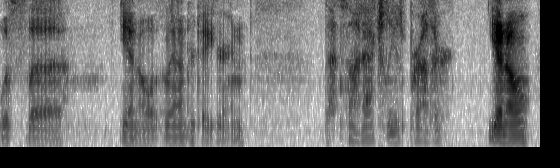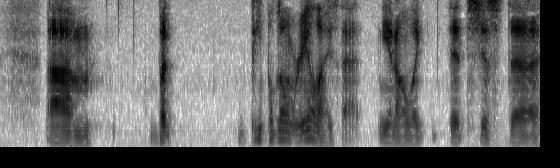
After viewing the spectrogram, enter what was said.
with uh, you know the Undertaker? And that's not actually his brother, you know. Um, but people don't realize that, you know, like it's just. Uh,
